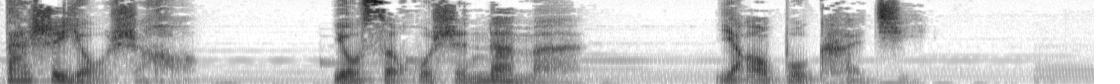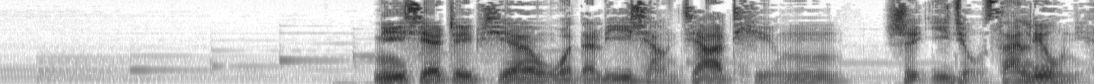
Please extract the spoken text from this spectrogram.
但是有时候，又似乎是那么……遥不可及。您写这篇《我的理想家庭》是一九三六年，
